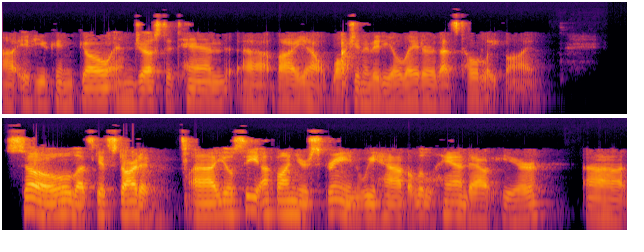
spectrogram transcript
uh, if you can go and just attend uh, by you know watching the video later, that's totally fine. So let's get started. Uh, you'll see up on your screen we have a little handout here. Uh,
